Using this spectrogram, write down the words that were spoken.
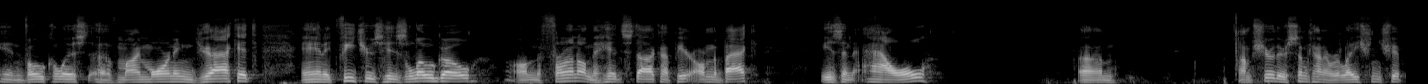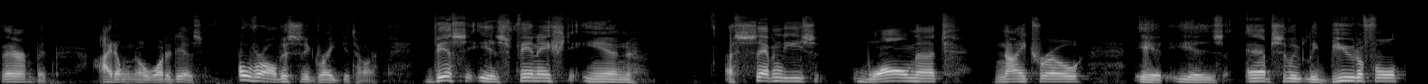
and vocalist of My Morning Jacket, and it features his logo on the front, on the headstock up here. On the back is an owl. Um, I'm sure there's some kind of relationship there, but I don't know what it is. Overall, this is a great guitar. This is finished in a 70s walnut nitro. It is absolutely beautiful.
